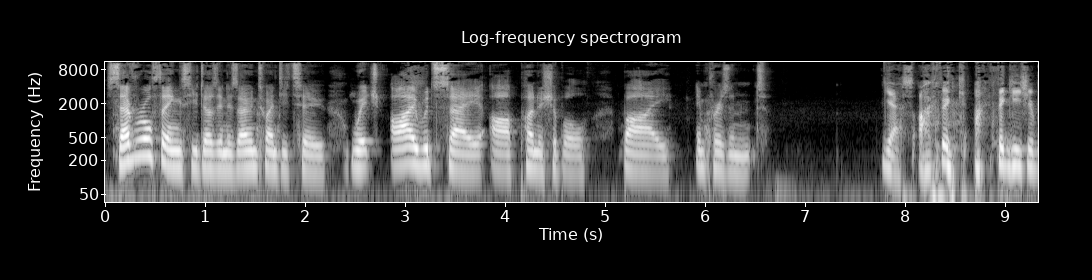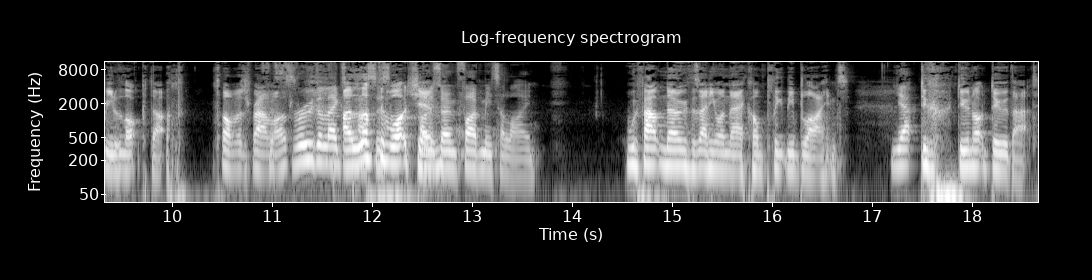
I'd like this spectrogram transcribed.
several things he does in his own 22 which I would say are punishable by imprisonment. Yes, I think I think he should be locked up. Thomas Ramos. Through the legs I love to watch him on his own five meter line. without knowing if there's anyone there completely blind. Yeah. Do do not do that.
